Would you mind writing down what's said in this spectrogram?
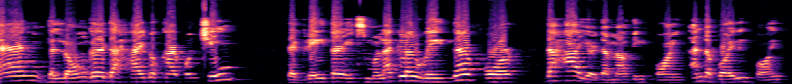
and the longer the hydrocarbon chain, the greater its molecular weight, therefore, the higher the melting point and the boiling point,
